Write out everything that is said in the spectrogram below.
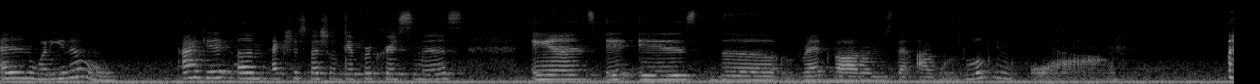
And what do you know? I get an extra special gift for Christmas and it is the red bottoms that I was looking for.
